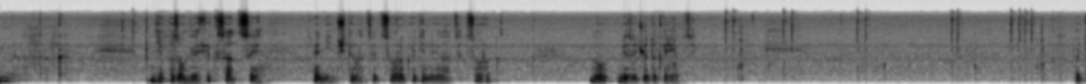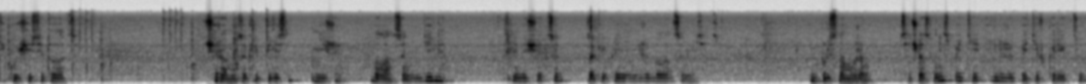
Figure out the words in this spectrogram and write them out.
Именно так. Диапазон для фиксации 1.14.40, 1.12.40, но без учета коррекций. По текущей ситуации. Вчера мы закрепились ниже баланса недели. Следующая цель – закрепление ниже баланса месяца. Импульсно можем сейчас вниз пойти или же пойти в коррекцию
